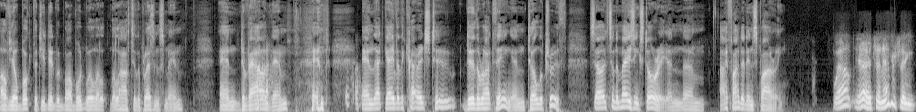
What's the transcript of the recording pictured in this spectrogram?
of your book that you did with Bob Woodward, The, the Last of the President's Men, and devoured them. And, and that gave her the courage to do the right thing and tell the truth. So it's an amazing story, and um, I find it inspiring. Well, yeah, it's an interesting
